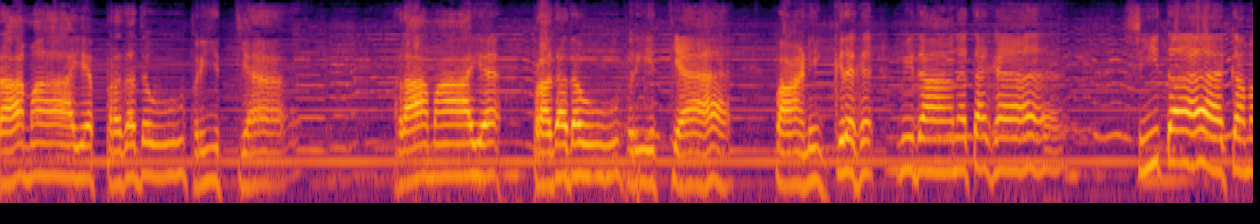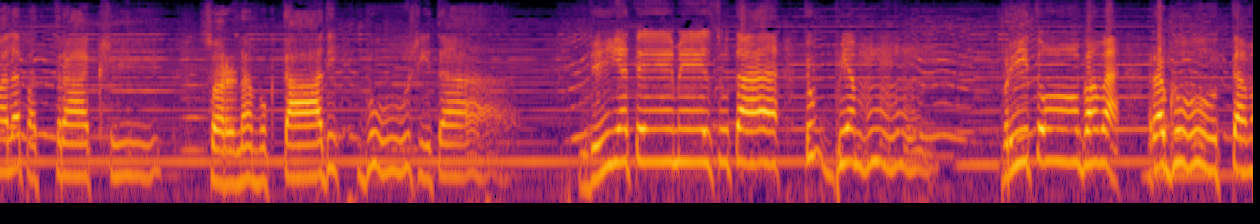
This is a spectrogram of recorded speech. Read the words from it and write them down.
రామాయ ప్రదదౌ ప్రీత్యా రామాయ ప్రదదౌ ప్రీత్యా పాణిగ్రహ విధానత సీతా కమల పత్రాక్షి స్వర్ణముక్తాది భూషిత దీయతే మే సుత తుభ్యం ప్రీతో భవ రఘూత్తమ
